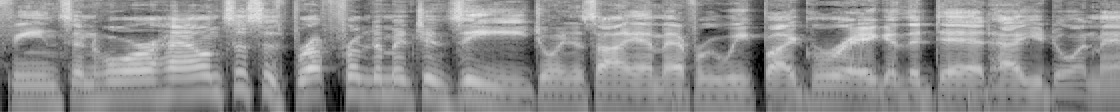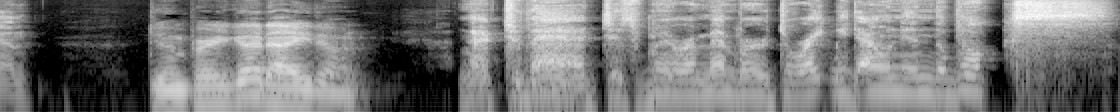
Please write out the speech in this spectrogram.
fiends and horror hounds. This is Brett from Dimension Z, joined as I am every week by Greg of the Dead. How you doing, man? Doing pretty good. How you doing? Not too bad. Just remember to write me down in the books.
